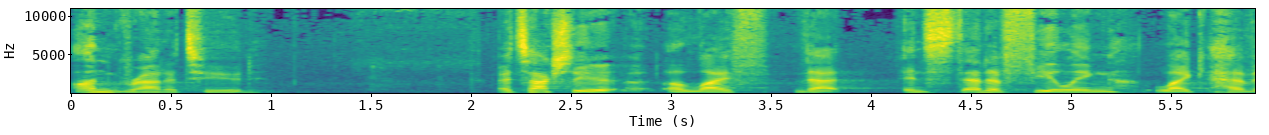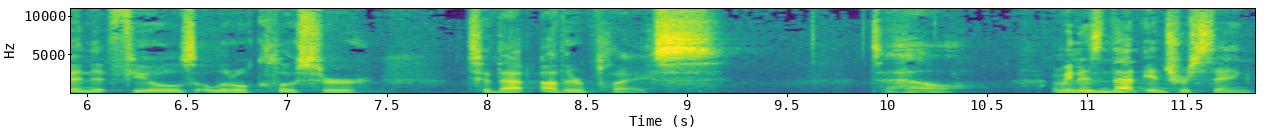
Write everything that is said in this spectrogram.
ungratitude, it's actually a, a, life that instead of feeling like heaven, it feels a little closer to that other place, to hell. I mean, isn't that interesting?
